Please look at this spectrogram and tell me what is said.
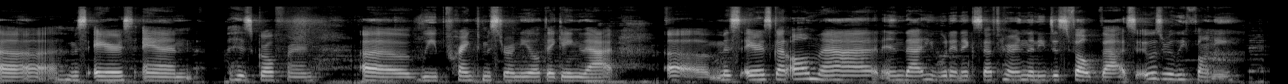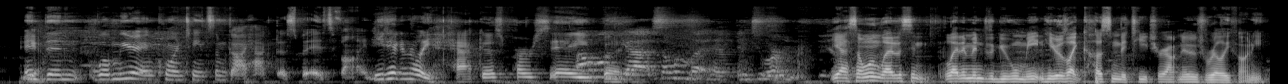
uh, Miss Ayers, and his girlfriend, uh, we pranked Mr. O'Neill, thinking that. Uh, Miss Ayers got all mad and that he wouldn't accept her, and then he just felt bad. So it was really funny. And Yeah. then, when we were in quarantine, some guy hacked us, but it's fine. He didn't really hack us per se, but yeah. yeah, someone let him into our. Yeah, someone let us in, let him into the Google Meet, and he was like cussing the teacher out, and it was really funny.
